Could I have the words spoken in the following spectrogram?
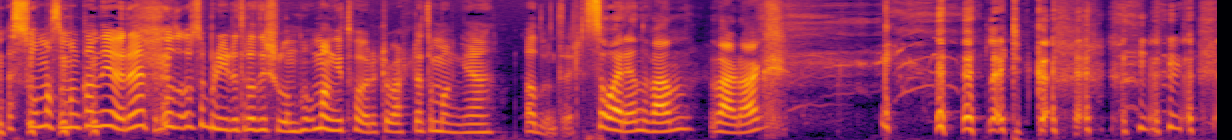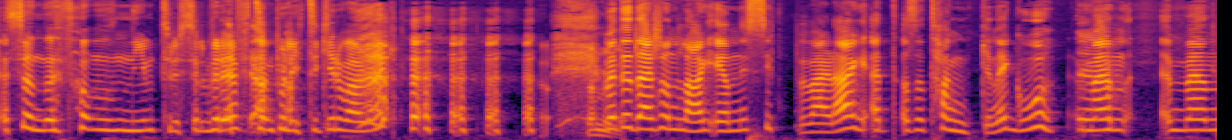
Det er så masse man kan gjøre, og, og så blir det tradisjon. Og mange tårer til hvert etter mange adventer. Såre en venn hver dag. Eller du kan Sende et anonymt trusselbrev til en politiker hver dag. Det Men det der sånn lag en i suppe hver dag et, Altså, tanken er god, Ja. men, men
